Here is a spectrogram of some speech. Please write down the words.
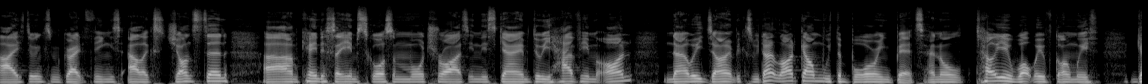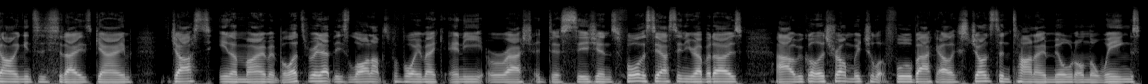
Uh, he's doing some great things. Alex Johnston. Uh, I'm keen to see him score some more tries in this game. Do we have him on? No, we don't because we don't like going with the boring bets. And I'll tell you what we've gone with going into today's game just in a moment. But let's read out these lineups before we make any rash decisions. For the South Sydney Rabbitohs, uh, we've got Latrell Mitchell at fullback, Alex Johnston, Taane Milne on the wings,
